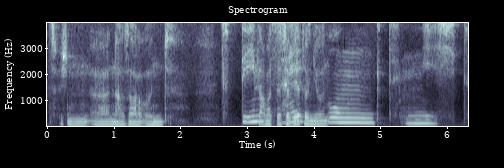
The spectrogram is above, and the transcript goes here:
zwischen äh, NASA und Zu dem damals der Sowjetunion. nicht.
